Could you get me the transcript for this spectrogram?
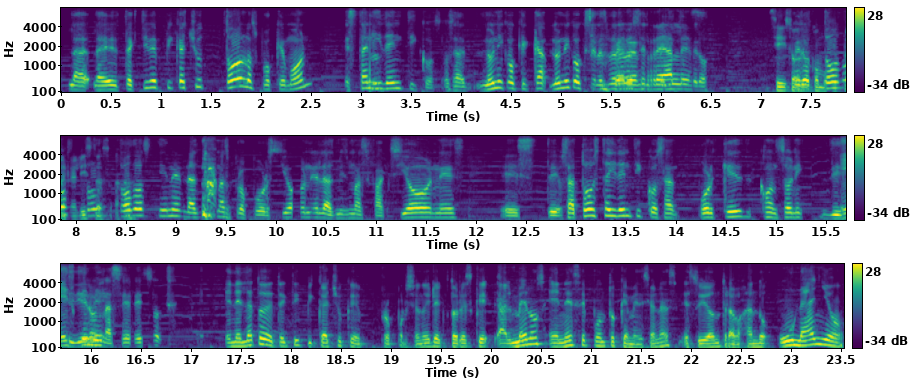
la, detective Pikachu, todos los Pokémon están idénticos. O sea, lo único que lo único que se les ve es el reales. pero, sí, son como todos, todos, todos, tienen las mismas proporciones, las mismas facciones. Este, o sea, todo está idéntico. O sea, ¿por qué con Sonic decidieron hacer eso? En el dato de Detective Pikachu que proporcionó el director es que al menos en ese punto que mencionas estuvieron trabajando un año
